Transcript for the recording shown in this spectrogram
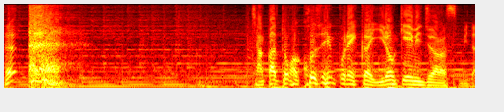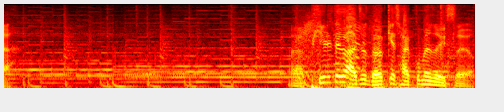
잠깐 동안 코즈잉 브레이크가 이런 게임인 줄 알았습니다. 아, 필드가 아주 넓게 잘 꾸며져 있어요.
